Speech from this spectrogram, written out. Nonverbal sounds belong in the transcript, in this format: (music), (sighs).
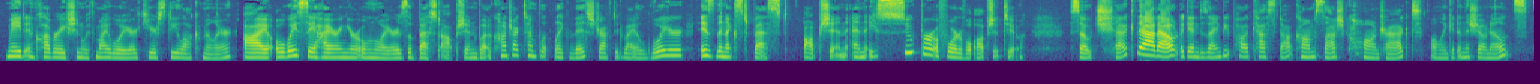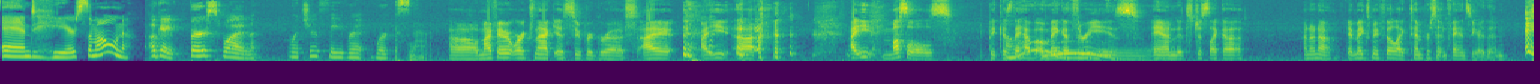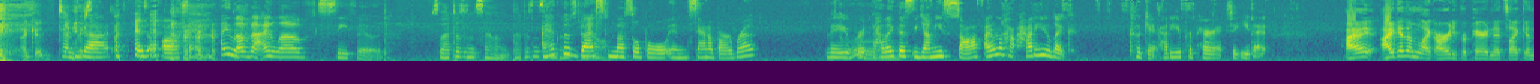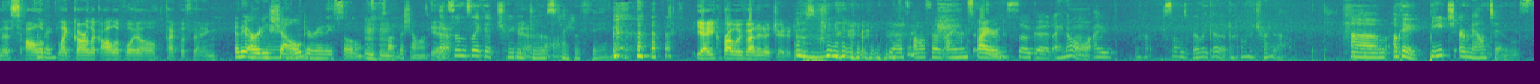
made in collaboration with my lawyer, Kirsty Lockmiller. I always say hiring your own lawyer is the best option, but a contract template like this, drafted by a lawyer, is the next best option and a super affordable option too. So check that out. Again, designbeatpodcast.com slash contract. I'll link it in the show notes. And here's Simone. Okay, first one. What's your favorite work snack? Uh, my favorite work snack is super gross. I I eat uh, (laughs) I eat mussels because they have omega threes, and it's just like a I don't know. It makes me feel like ten percent fancier than I could. (laughs) Ten percent. That is awesome. (laughs) I love that. I love seafood. So that doesn't sound. That doesn't. I had the gross to best all. mussel bowl in Santa Barbara. They were had like this yummy soft. I don't know how how do you like cook it? How do you prepare it to eat it? I I get them like already prepared, and it's like in this olive Okay. like garlic olive oil type of thing. Are they already mm. shelled or are they still, still mm-hmm. have the shell on? Yeah, That sounds like a Trader Yeah. Joe's Gosh. type of thing. (laughs) yeah. You could probably find it at Trader Joe's. (laughs) (laughs) That's awesome. I am inspired. Sounds so good. I know. I that sounds really good. I want to try that. Um, (laughs) okay, beach or mountains?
